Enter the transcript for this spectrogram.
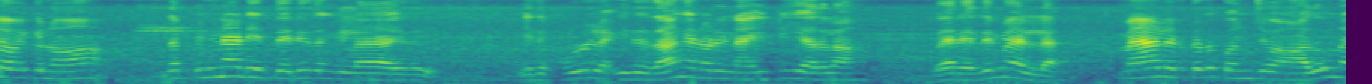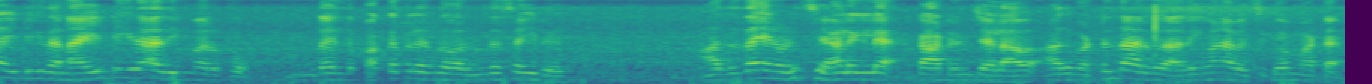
துவைக்கணும். இந்த பின்னாடி தெரியுதுங்களா? இது இது ஃபுல்ல இது தாங்க என்னுடைய நைட்டி அதெல்லாம் வேறு எதுவுமே இல்லை. மேலே இருக்கிறது கொஞ்சம் அதுவும் நைட்டிக்கு தான். நைட்டிக்கு தான் அதிகமாக இருக்கும். இந்த இந்த பக்கத்தில் இருக்கிற இந்த சைடு அதுதான் என்னோடய சேலையில் காட்டன் சேலை. அது மட்டும்தான் இருக்குது. அதிகமாக நான் வச்சுக்கவே மாட்டேன்.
